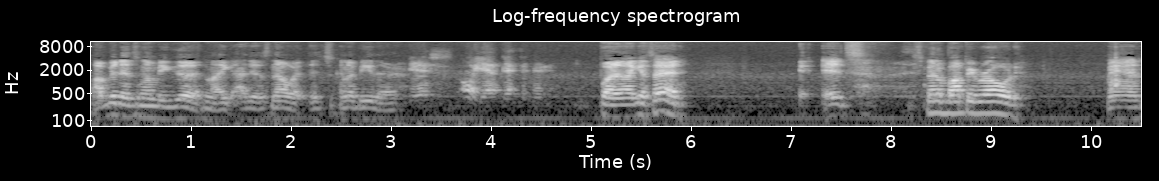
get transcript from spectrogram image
my business is gonna be good. Like I just know it. It's gonna be there. yes. Oh yeah, definitely. But like I said, it, it's it's been a bumpy road, man.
